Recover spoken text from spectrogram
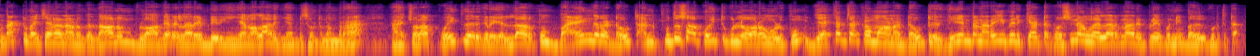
Welcome back to my channel நான் உங்கள் நானும் பிளாகர் எல்லாரும் எப்படி இருக்கீங்க? நல்லா இருக்கீங்க அப்படி சொல்லிட்டு நம்புறேன். ஆக்சுவலாக குவைத்தில் இருக்கிற எல்லாருக்கும் பயங்கர டவுட் அண்ட் புதுசாக குவைத்துக்குள்ளே வரவங்களுக்கும் எக்கச்சக்கமான டவுட் இருக்குது என்கிட்ட நிறைய பேர் கேட்ட கொஸ்டின் அவங்க எல்லாருக்கும் நான் ரிப்ளை பண்ணி பதில் கொடுத்துட்டேன்.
